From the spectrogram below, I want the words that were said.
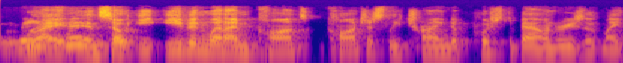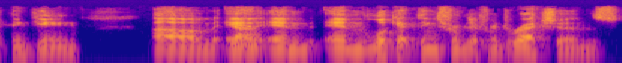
right. Too. And so, e- even when I'm con- consciously trying to push the boundaries of my thinking um, and, yeah. and, and look at things from different directions,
